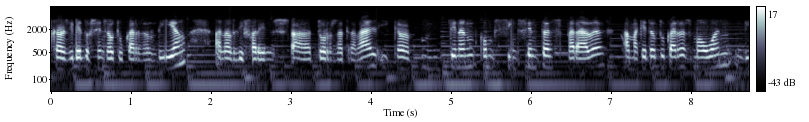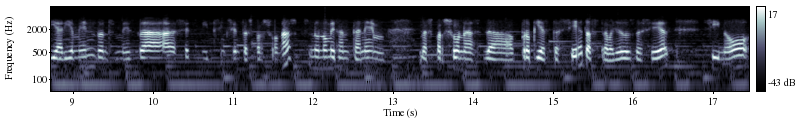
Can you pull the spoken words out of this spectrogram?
quasi bé 200 autocars al dia en els diferents uh, torns de treball i que tenen com 500 parades. Amb aquest autocar es mouen diàriament doncs, més de 7.500 persones. No només entenem les persones de, pròpies de SEAT, els treballadors de SEAT, sinó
